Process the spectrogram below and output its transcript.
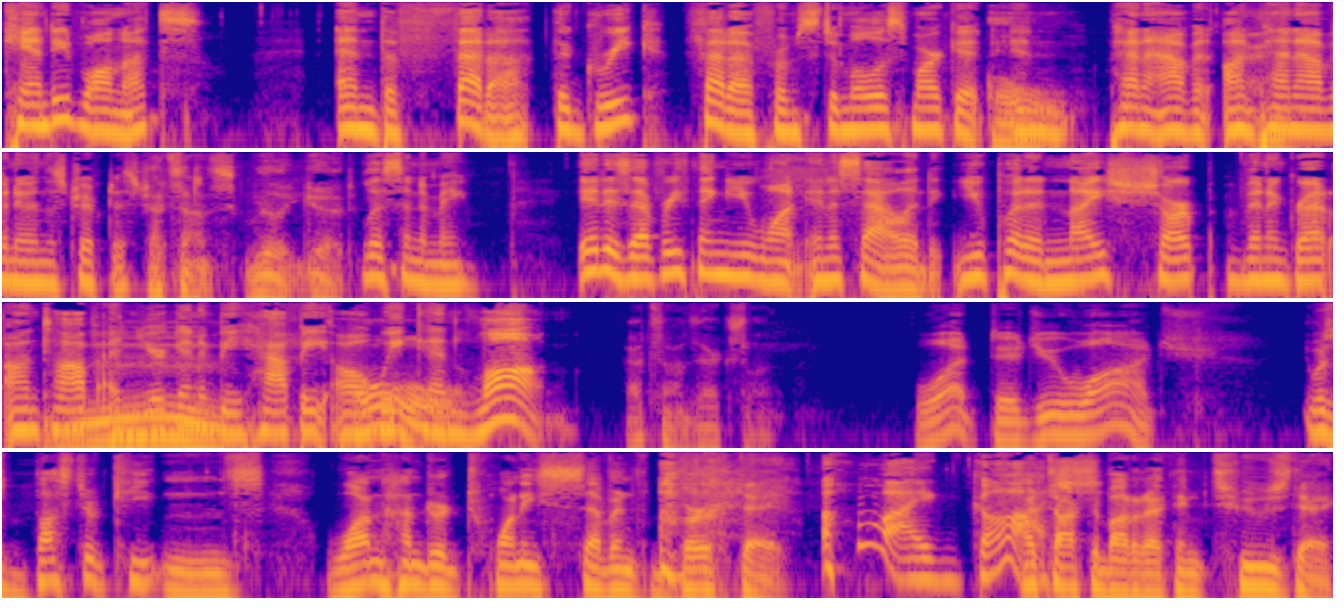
candied walnuts, and the feta, the Greek feta from Stamoolis Market in Penn Avenue on Penn Avenue in the Strip District. Oh. That sounds really good. Listen to me. It is everything you want in a salad. You put a nice sharp vinaigrette on top, and you're going to be happy all Oh. weekend long. That sounds excellent. What did you watch? It was Buster Keaton's 127th birthday. Oh my gosh! I talked about it, I think, Tuesday.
